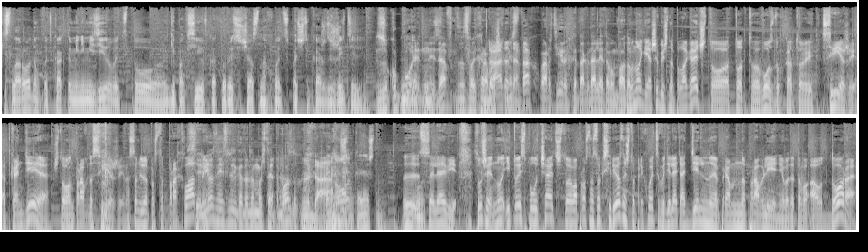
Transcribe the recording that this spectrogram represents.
кислородом, хоть как-то минимизировать ту гипоксию, в которой сейчас находится почти каждый житель. Закупоренные, да, на своих рабочих Да-да-да. местах, в квартирах и так далее и тому подобное. Многие ошибочно полагают, что тот воздух, который свежий от кондея, что он правда свежий. На самом деле он просто прохладный. Серьезно, есть люди, которые думают, что это воздух? Да, ну, Конечно, конечно. э, Вот. соляви. Слушай, ну и то есть получается, что вопрос настолько серьезный, что приходится выделять отдельное прям направление вот этого аутдора.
